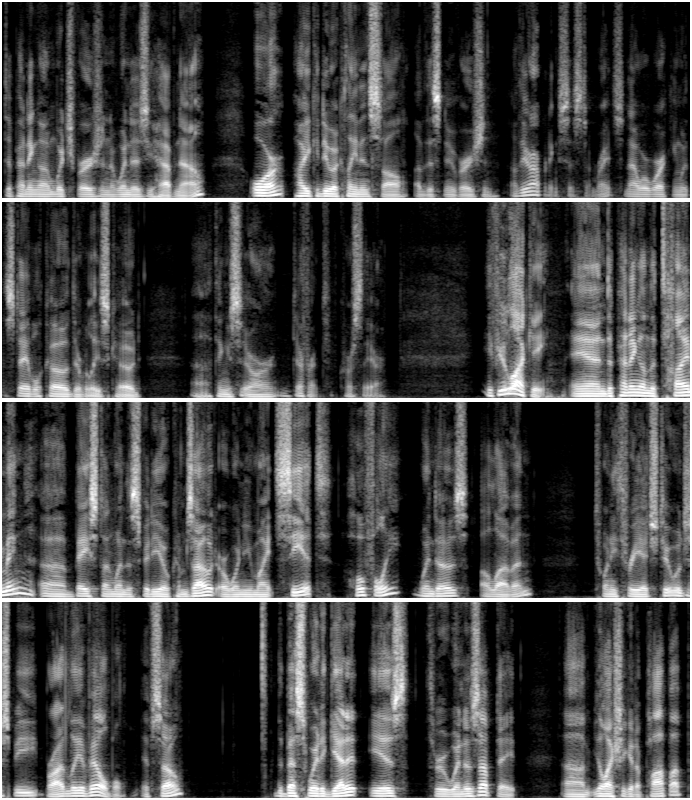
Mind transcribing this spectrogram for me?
depending on which version of Windows you have now, or how you can do a clean install of this new version of the operating system, right? So now we're working with the stable code, the release code. Uh, things are different. Of course, they are. If you're lucky, and depending on the timing, uh, based on when this video comes out or when you might see it, hopefully Windows 11 23H2 will just be broadly available. If so, the best way to get it is through Windows Update. Um, you'll actually get a pop up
